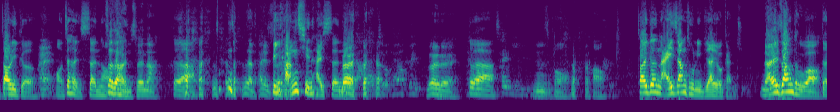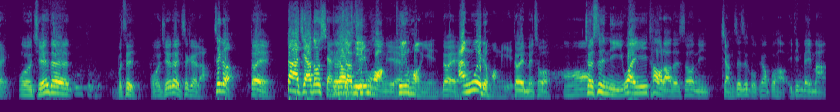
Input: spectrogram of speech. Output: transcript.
兆立哥，哎，哦，这很深哦，这个很深啊，对啊，这真的太深，比行情还深，对，对。对对。啊，猜谜语，嗯，哦，好，赵立哥哪一张图你比较有感觉？哪一张图啊？对，我觉得孤独，不是，我觉得这个啦，这个，对。大家都想要听谎言，听谎言，对，安慰的谎言，对，没错，哦，就是你万一套牢的时候，你讲这只股票不好，一定被骂，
